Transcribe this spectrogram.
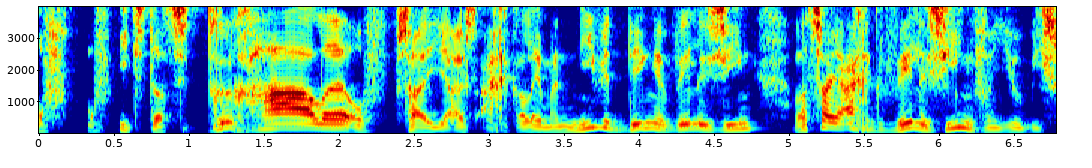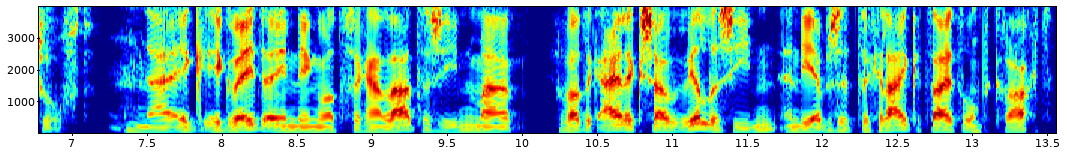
of, of iets dat ze terughalen? Of zou je juist eigenlijk alleen maar nieuwe dingen willen zien? Wat zou je eigenlijk willen zien van Ubisoft? Nou, ik, ik weet één ding wat ze gaan laten zien, maar wat ik eigenlijk zou willen zien, en die hebben ze tegelijkertijd ontkracht,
